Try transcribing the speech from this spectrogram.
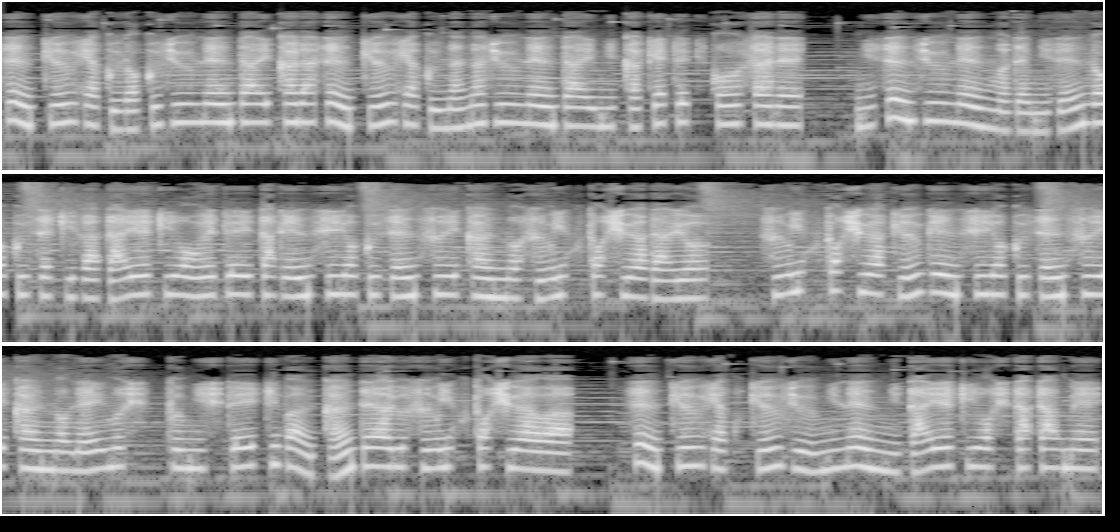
1960年代から1970年代にかけて起工され、2010年までに全6隻が退役を終えていた原子力潜水艦のスウィフトシュアだよ。スウィフトシュア旧原子力潜水艦のネームシップにして一番艦であるスウィフトシュアは、1992年に退役をしたため、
